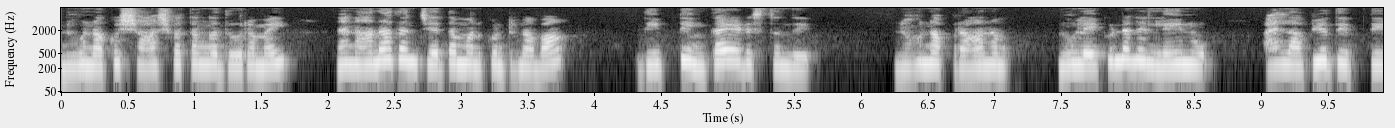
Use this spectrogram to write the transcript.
నువ్వు నాకు శాశ్వతంగా దూరమై నన్ను అనాథం చేద్దాం అనుకుంటున్నావా దీప్తి ఇంకా ఏడుస్తుంది. నువ్వు నా ప్రాణం. నువ్వు లేకుండా నేను లేను. ఐ లవ్ యూ దీప్తి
